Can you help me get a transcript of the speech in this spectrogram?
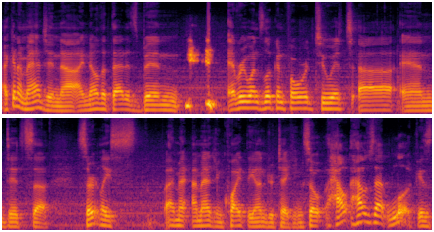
I can imagine. Uh, I know that that has been, everyone's looking forward to it, uh, and it's uh, certainly, I, ma- imagine, quite the undertaking. So, how, how's that look? Is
